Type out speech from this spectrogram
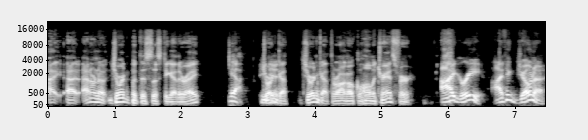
I, I, I don't know. Jordan put this list together, right? Yeah. Jordan did. got Jordan got the wrong Oklahoma transfer. I agree. I think Jonah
